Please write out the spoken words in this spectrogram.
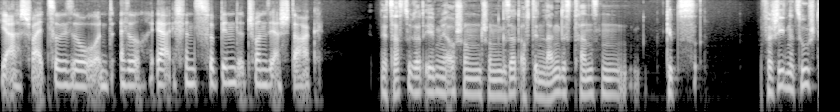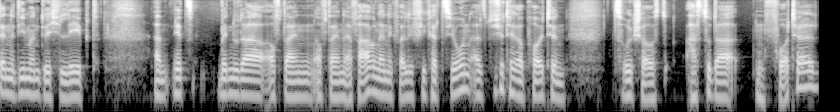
ja, Schweiz sowieso. Und also ja, ich finde, es verbindet schon sehr stark. Jetzt hast du gerade eben ja auch schon, schon gesagt, auf den Langdistanzen gibt es verschiedene Zustände, die man durchlebt. Ähm, jetzt, wenn du da auf, dein, auf deine Erfahrung, deine Qualifikation als Psychotherapeutin zurückschaust, hast du da einen Vorteil,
